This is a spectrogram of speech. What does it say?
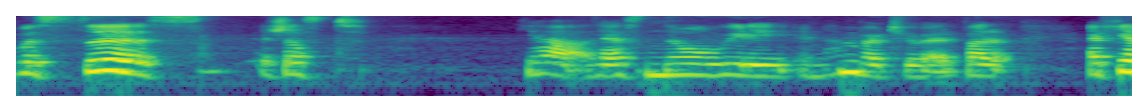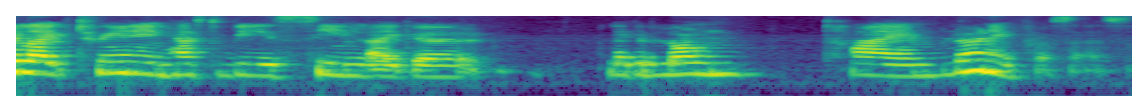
with this, it's just yeah, there's no really a number to it. But I feel like training has to be seen like a like a long time learning process.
